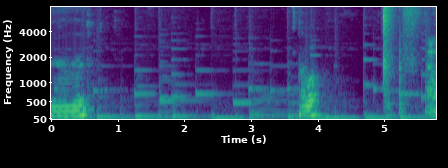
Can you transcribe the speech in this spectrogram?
And. Power. Ow.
